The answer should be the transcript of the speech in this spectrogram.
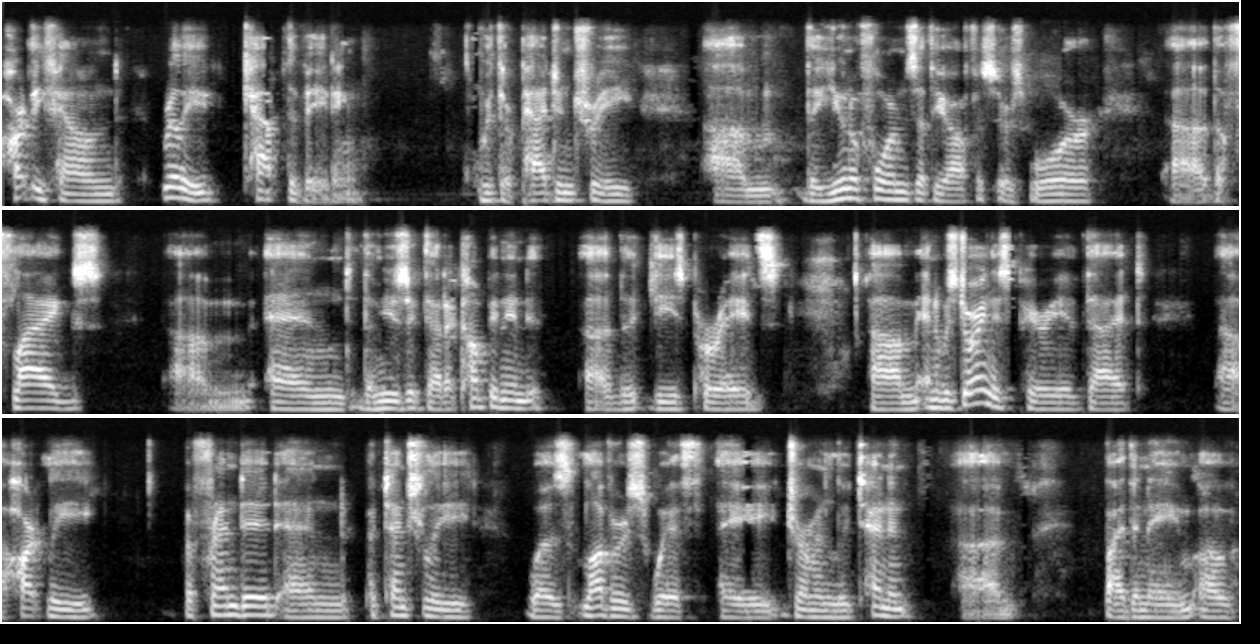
Hartley found really captivating with their pageantry, um, the uniforms that the officers wore, uh, the flags, um, and the music that accompanied uh, the, these parades. Um, and it was during this period that uh, Hartley befriended and potentially was lovers with a German lieutenant um, by the name of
